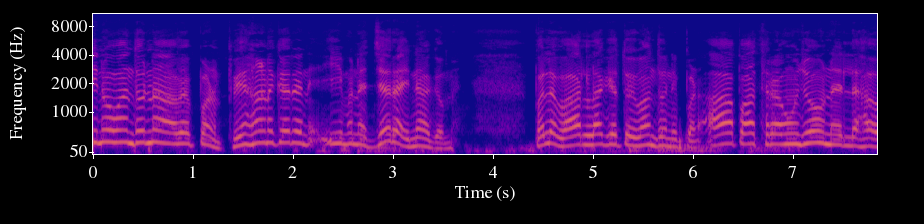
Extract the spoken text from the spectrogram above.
એનો વાંધો ના આવે, પણ ભેહાણ કરે ને એ મને જરાય ના ગમે. ભલે વાર લાગે તોય વાંધો નહીં, પણ આ પાથરા હું જોઉં ને એટલે હા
